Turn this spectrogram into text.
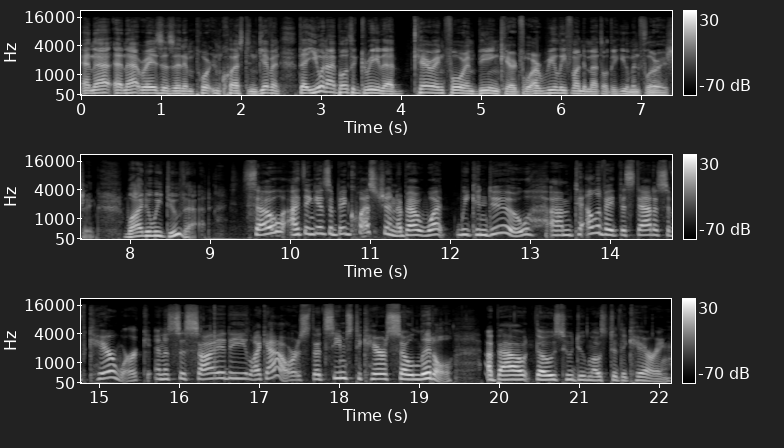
and that and that raises an important question. Given that you and I both agree that caring for and being cared for are really fundamental to human flourishing, why do we do that? So I think it's a big question about what we can do um, to elevate the status of care work in a society like ours that seems to care so little about those who do most of the caring.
